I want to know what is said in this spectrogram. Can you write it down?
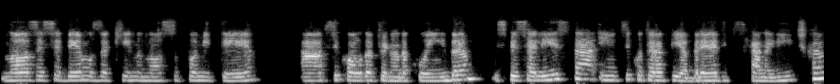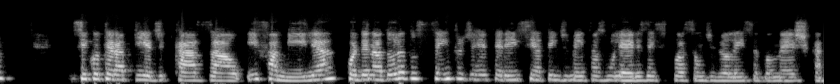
Nós recebemos aqui no nosso comitê a psicóloga Fernanda Coimbra, especialista em psicoterapia breve psicanalítica, psicoterapia de casal e família, coordenadora do Centro de Referência e Atendimento às Mulheres em Situação de Violência Doméstica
